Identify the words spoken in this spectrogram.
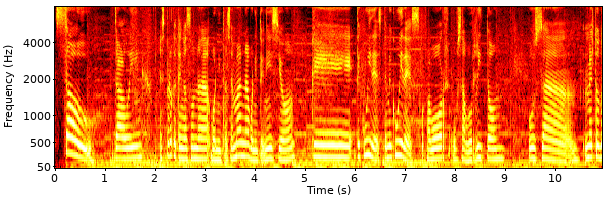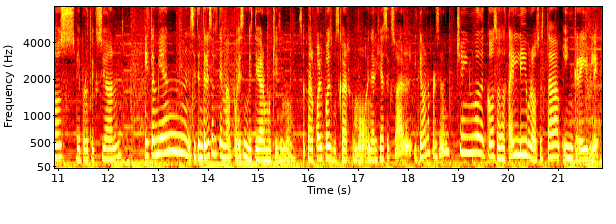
So, darling, espero que tengas una bonita semana, bonito inicio, que te cuides, te me cuides, por favor, usa gorrito, usa métodos de protección y también, si te interesa el tema, puedes investigar muchísimo. O sea, tal cual puedes buscar como energía sexual y te van a aparecer un chingo de cosas. Hasta hay libros, está increíble.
